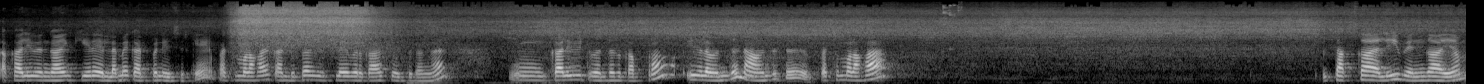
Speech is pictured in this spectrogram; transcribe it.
தக்காளி வெங்காயம் கீரை எல்லாமே கட் பண்ணி வச்சுருக்கேன். பச்சை மிளகாய் கண்டிப்பாக இது ஃப்ளேவருக்காக சேர்த்துக்கோங்க. கழுவிட்டு வந்ததுக்கப்புறம் இதில் வந்து நான் வந்துட்டு பச்சை மிளகாய் தக்காளி வெங்காயம்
